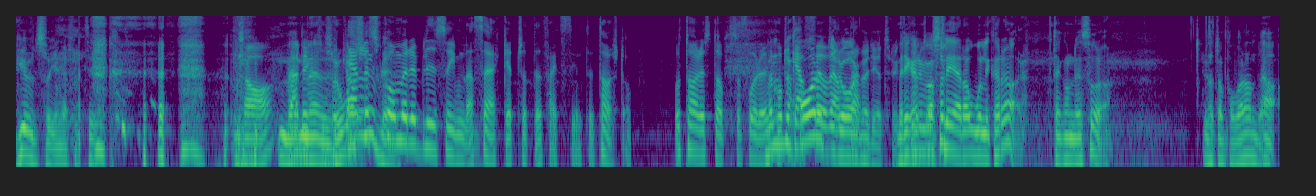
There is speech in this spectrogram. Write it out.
Gud så ineffektivt. Ja, Men- det, men så Eller så kommer det bli så himla säkert så att det faktiskt inte tar stopp. Och tar det stopp så får du en Men kopp du kaffe har och ett rör vänta. med det trycket. Men det kan ju vara flera olika rör. Tänk om det är så då? Utanpå varandra. Ja.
